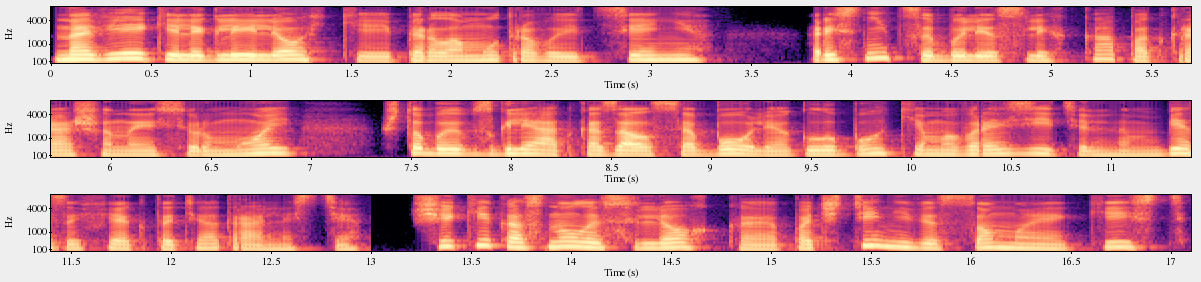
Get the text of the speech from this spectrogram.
На веки легли легкие перламутровые тени, ресницы были слегка подкрашены сюрмой, чтобы взгляд казался более глубоким и выразительным, без эффекта театральности. Щеки коснулась легкая, почти невесомая кисть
